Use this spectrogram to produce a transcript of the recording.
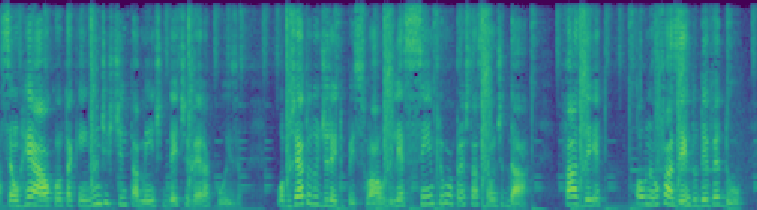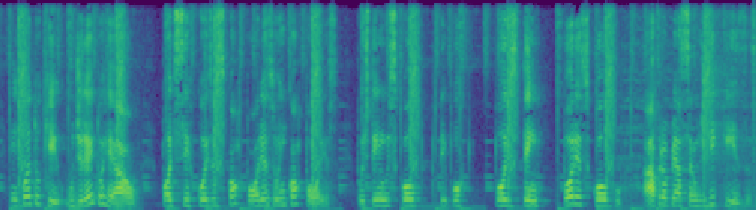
ação real contra quem indistintamente detiver a coisa. O objeto do direito pessoal ele é sempre uma prestação de dar, fazer ou não fazer do devedor, enquanto que o direito real pode ser coisas corpóreas ou incorpóreas, pois tem o escopo, pois tem por escopo a apropriação de riquezas.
